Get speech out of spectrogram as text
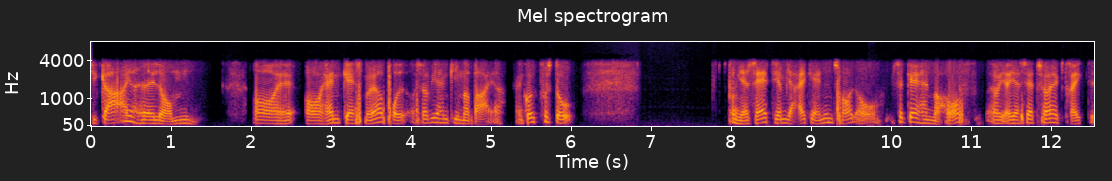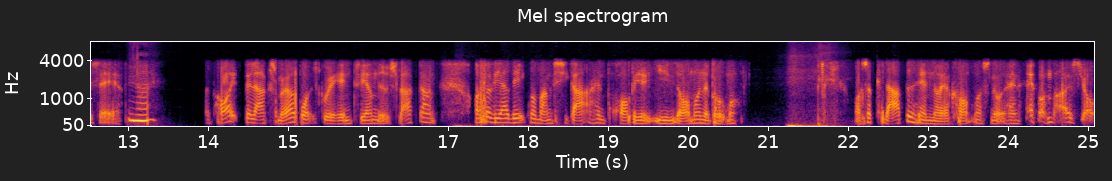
cigarer jeg havde i lommen og, øh, og han gav smørbrød, og så ville han give mig bajer. Han kunne ikke forstå. Og jeg sagde til ham, jeg er ikke andet end 12 år. Så gav han mig hof, og jeg, jeg sagde, tør jeg ikke drikke det, sagde jeg. Nej. Et højt belagt smørbrød skulle jeg hente til ham nede i slagteren, og så jeg ved ikke, hvor mange cigarer han proppede i lommerne på mig. Og så klappede han, når jeg kom og sådan noget. Han var meget sjov.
